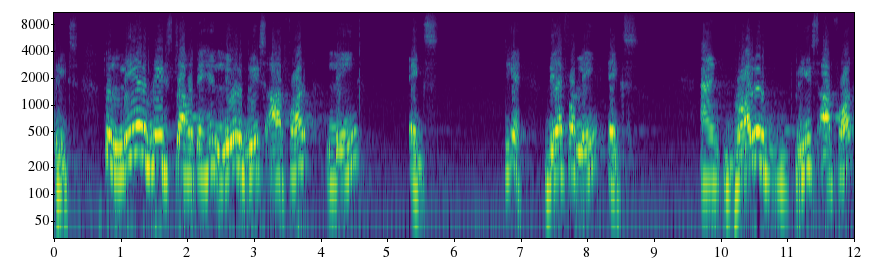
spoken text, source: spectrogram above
breeds तो लेयर ब्रीड्स क्या होते हैं? Layer breeds are for laying eggs ठीक है? They are for laying eggs and broiler breeds are for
